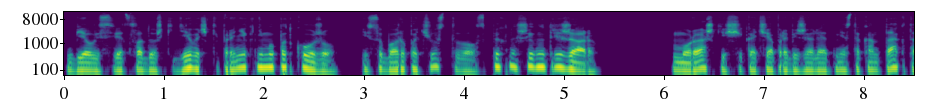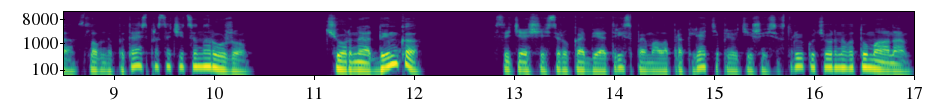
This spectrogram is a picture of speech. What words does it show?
Белый свет с ладошки девочки проник к нему под кожу, и Субару почувствовал вспыхнувший внутри жар. Мурашки щекоча пробежали от места контакта, словно пытаясь просочиться наружу. «Черная дымка?» Светящаяся рука Беатрис поймала проклятие, превратившееся в струйку черного тумана.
